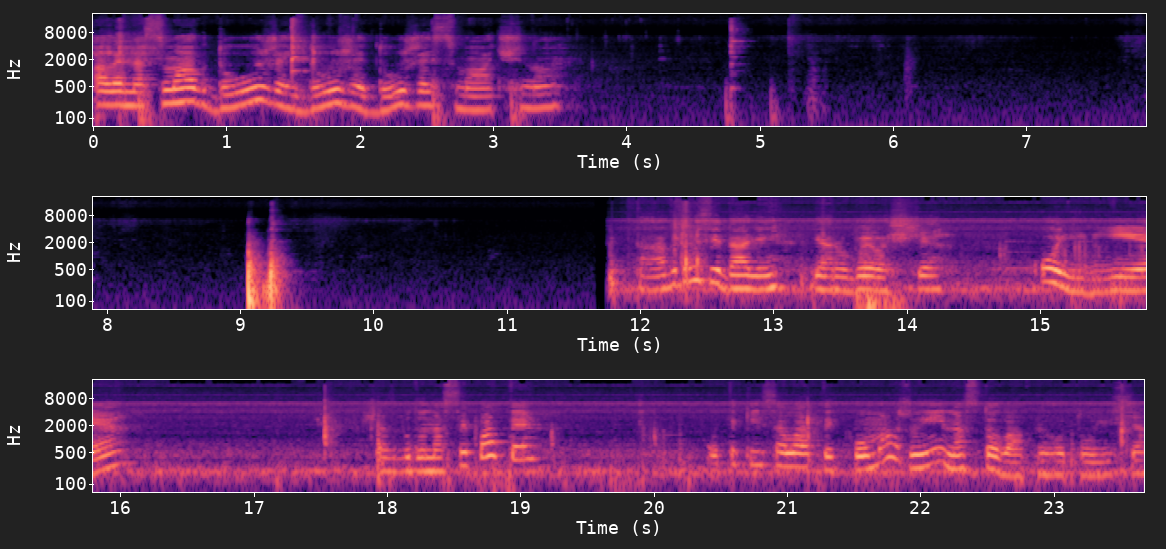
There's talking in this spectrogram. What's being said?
але на смак дуже і дуже дуже смачно. Так, друзі, далі я робила ще олів'є. Зараз буду насипати. Ось такий салатик помажу і на стола приготуюся.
